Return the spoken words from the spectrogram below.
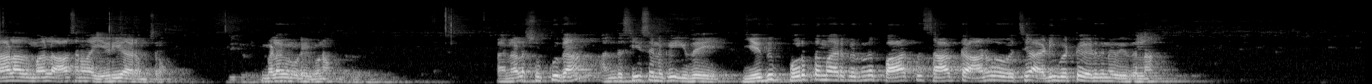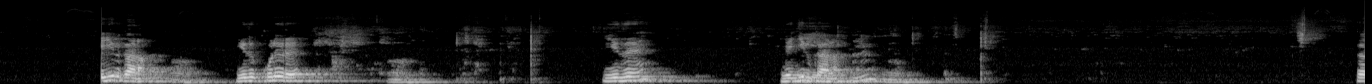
நாலாவது நாள் ஆசனமாக எரிய ஆரம்பிச்சிடும் மிளகுனுடைய குணம். அதனால் சுக்கு தான் அந்த சீசனுக்கு இது எது பொருத்தமாக இருக்கிறதுன்னு பார்த்து சாப்பிட்டு அனுபவித்து அடிபட்டு எழுதுனது இதெல்லாம். வெயில் காலம். இது குளிர். இது வெயில் காலம் இப்போ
